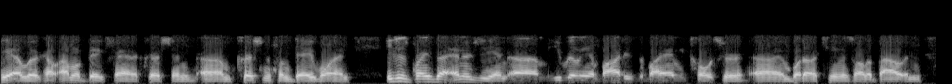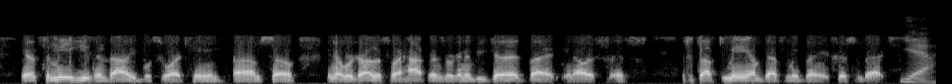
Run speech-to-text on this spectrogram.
Yeah, look, I'm a big fan of Christian. Um, Christian from day one, he just brings that energy, and um, he really embodies the Miami culture uh, and what our team is all about. And you know, to me, he's invaluable to our team. Um, so you know, regardless what happens, we're going to be good. But you know, if if if it's up to me, I'm definitely bringing Christian back. Yeah.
